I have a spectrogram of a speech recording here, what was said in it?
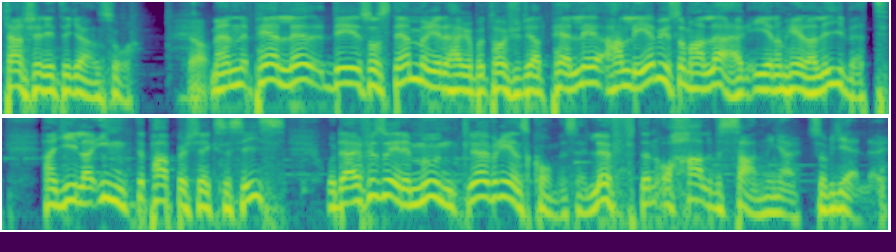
Kanske lite grann så. Ja. Men Pelle, det som stämmer i det här reportaget är att Pelle, han lever ju som han lär genom hela livet. Han gillar inte pappersexercis och därför så är det muntliga överenskommelser, löften och halvsanningar som gäller.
